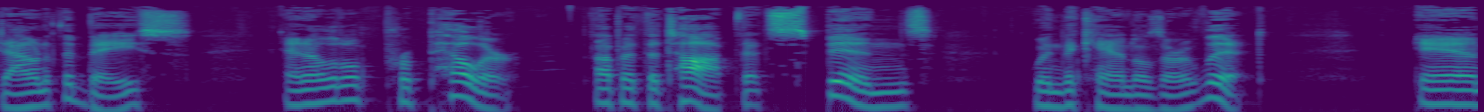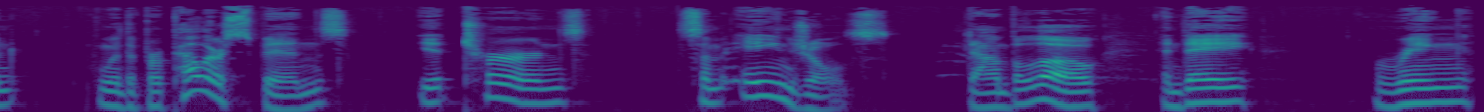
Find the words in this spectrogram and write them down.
down at the base and a little propeller up at the top that spins when the candles are lit. And when the propeller spins, it turns some angels down below and they ring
